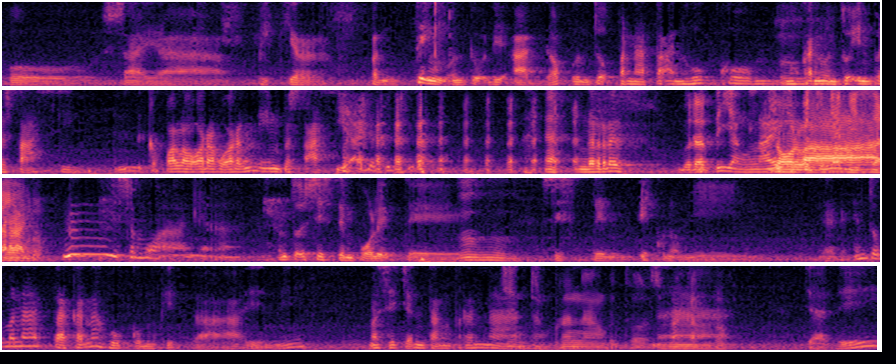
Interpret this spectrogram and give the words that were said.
oh saya pikir penting untuk diadop untuk penataan hukum, Hmm. bukan untuk investasi. Ini kepala orang-orang ini investasi aja pikiran. Ngeres Berarti yang lain sebetulnya bisa ya, dolar. Hmm, semuanya untuk sistem politik, Mhm. sistem ekonomi. Ya, kan? untuk menata karena hukum kita ini masih centang perenang. Centang perenang betul, sepakat Nah, jadi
